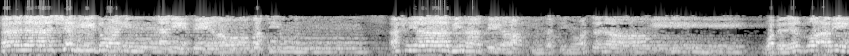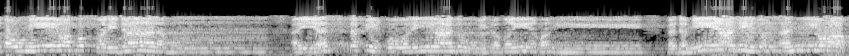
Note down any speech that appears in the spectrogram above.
فأنا الشهيد وإنني في روضة أحيا بها في رحمة وتنام وابلغ أبي قومي وخص رجالهم. أن يستفيقوا للعدو كضيغني فدمي عزيز أن يراق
